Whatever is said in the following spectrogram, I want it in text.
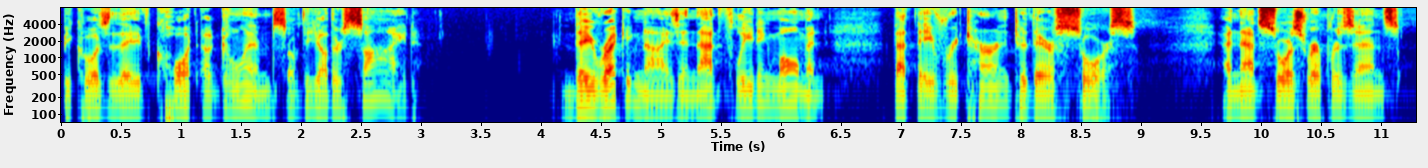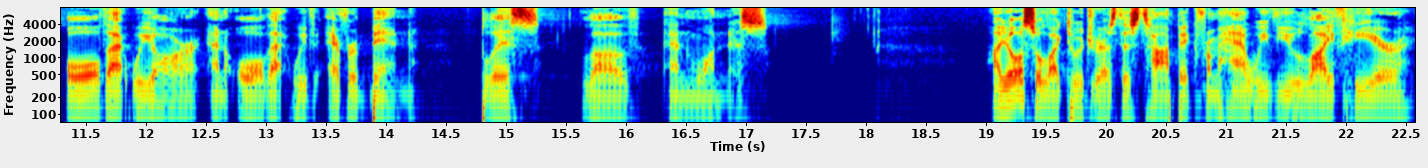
because they've caught a glimpse of the other side. They recognize in that fleeting moment that they've returned to their source and that source represents all that we are and all that we've ever been bliss, love, and oneness. I also like to address this topic from how we view life here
